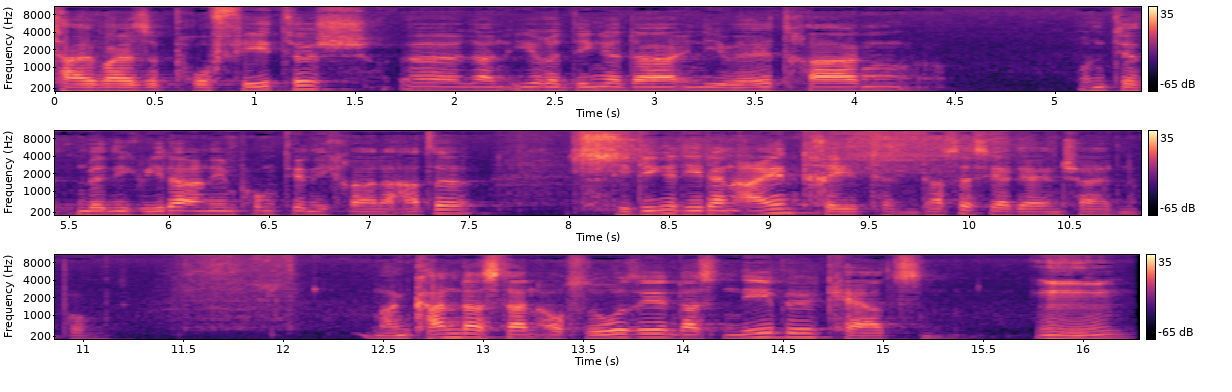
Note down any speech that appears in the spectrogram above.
teilweise prophetisch äh, dann ihre Dinge da in die Welt tragen. Und jetzt bin ich wieder an dem Punkt, den ich gerade hatte. Die Dinge, die dann eintreten, das ist ja der entscheidende Punkt. Man kann das dann auch so sehen, dass Nebelkerzen, mhm.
